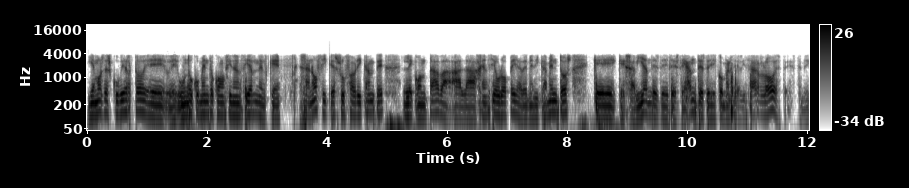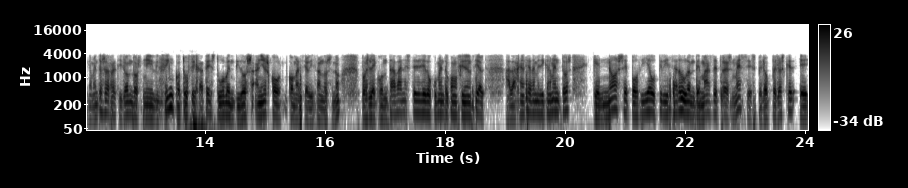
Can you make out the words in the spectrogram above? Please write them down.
y hemos descubierto eh, un documento confidencial en el que Sanofi, que es su fabricante, le contaba a la Agencia Europea de Medicamentos que, sabían desde, desde antes de comercializarlo, este, este medicamento se retiró en 2005, tú fíjate, estuvo 22 años comercializándose, ¿no? Pues le contaba en este documento confidencial a la Agencia de Medicamentos que no se podía utilizar durante más de tres meses, pero, pero es que eh,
